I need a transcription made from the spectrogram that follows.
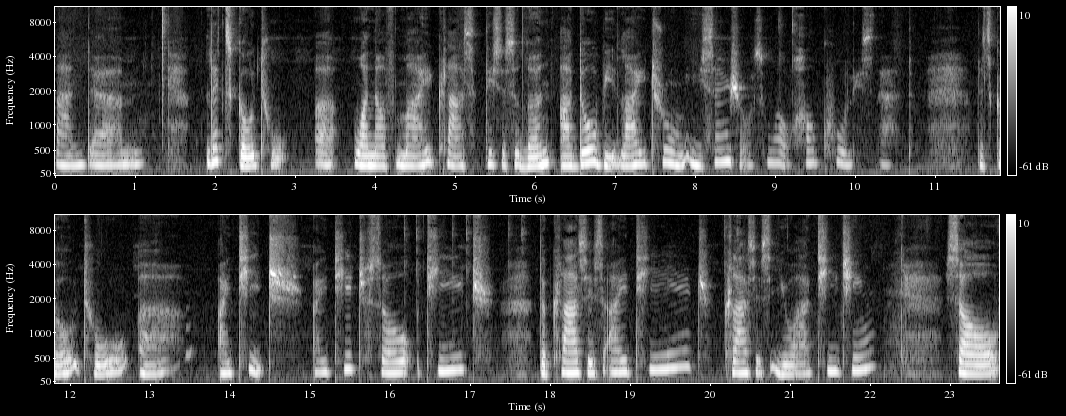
And um, let's go to uh, one of my class. This is Learn Adobe Lightroom Essentials. Wow, how cool is that? Let's go to uh, I teach. I teach, so teach the classes I teach, classes you are teaching. So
